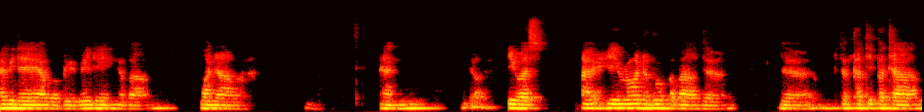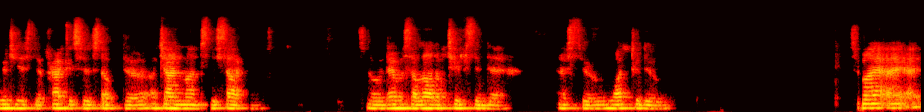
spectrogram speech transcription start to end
Every day I will be reading about one hour. And he was I, he wrote a book about the the the Patipada, which is the practices of the Ajahn Mun's disciples. So there was a lot of tips in there as to what to do. So I, I,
